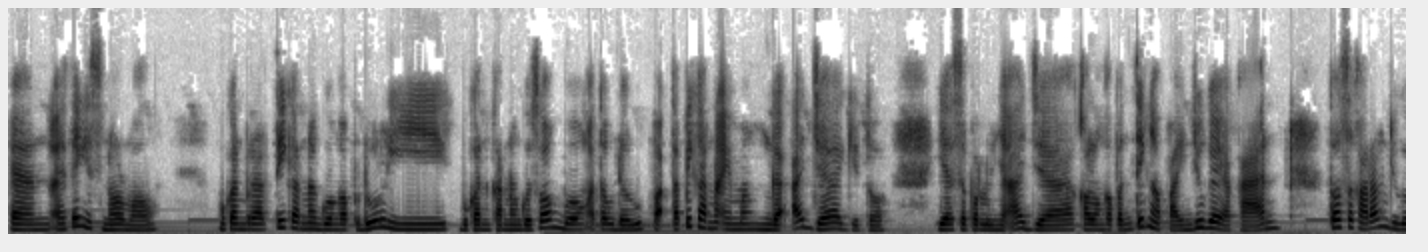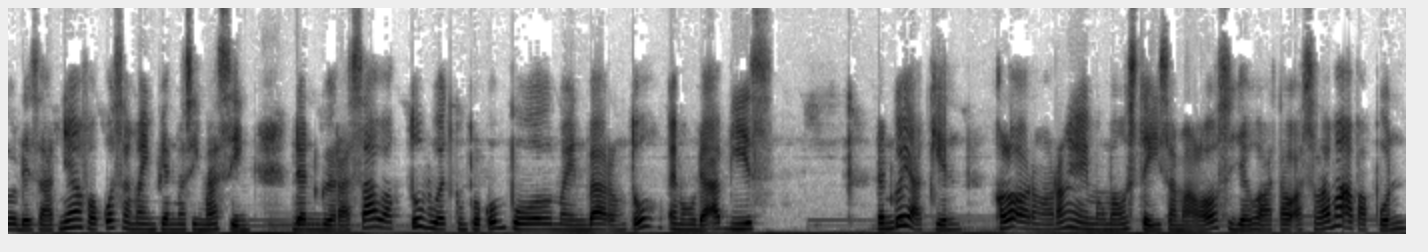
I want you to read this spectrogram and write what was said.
and I think it's normal. Bukan berarti karena gue nggak peduli bukan karena gue sombong atau udah lupa tapi karena emang nggak aja gitu. Ya seperlunya aja. Kalau nggak penting ngapain juga ya kan? Toh sekarang juga udah saatnya fokus sama impian masing-masing. Dan gue rasa waktu buat kumpul-kumpul main bareng tuh emang udah abis dan gue yakin, kalau orang-orang yang emang mau stay sama lo sejauh atau selama apa pun,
